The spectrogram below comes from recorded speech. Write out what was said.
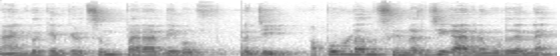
മാംഗ്ലൂർ കെമിക്കൽസും പരാദീപും സിനർജിയും അപ്പോൾ ഉണ്ടാകുന്ന സിനർജി കാരണം കൊണ്ട് തന്നെ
